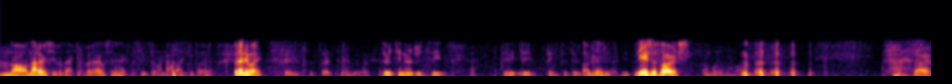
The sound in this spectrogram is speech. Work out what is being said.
No, not every seat was occupied. I was sitting next to seats that were not occupied. But anyway, 1,300 seats. They they paid for 1,300 okay. seats. The Lefar Shal- Unbelievable. Sorry.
